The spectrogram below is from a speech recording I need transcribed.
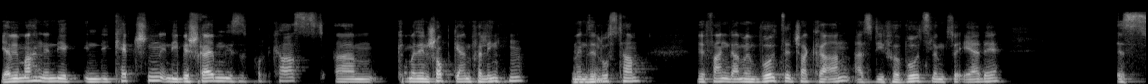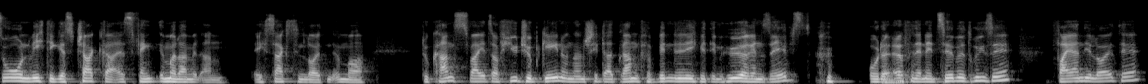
Ja, wir machen in die, in die Caption, in die Beschreibung dieses Podcasts, ähm, können wir den Shop gern verlinken, wenn mhm. sie Lust haben. Wir fangen da mit dem Wurzelchakra an, also die Verwurzelung zur Erde. Ist so ein wichtiges Chakra, es fängt immer damit an. Ich sag's den Leuten immer. Du kannst zwar jetzt auf YouTube gehen und dann steht da dran, verbinde dich mit dem höheren Selbst. oder mhm. öffne deine Zirbeldrüse, feiern die Leute.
